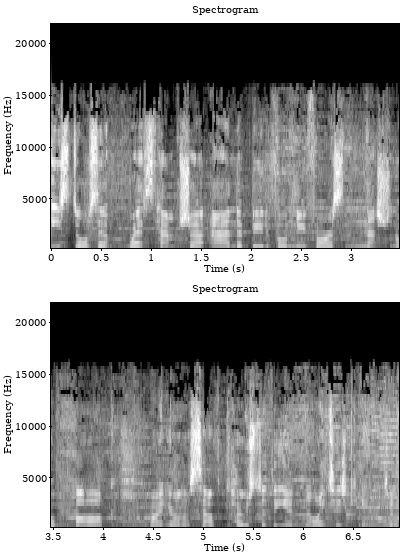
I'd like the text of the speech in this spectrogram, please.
East Dorset, West Hampshire, and the beautiful New Forest National Park, right here on the south coast of the United Kingdom.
